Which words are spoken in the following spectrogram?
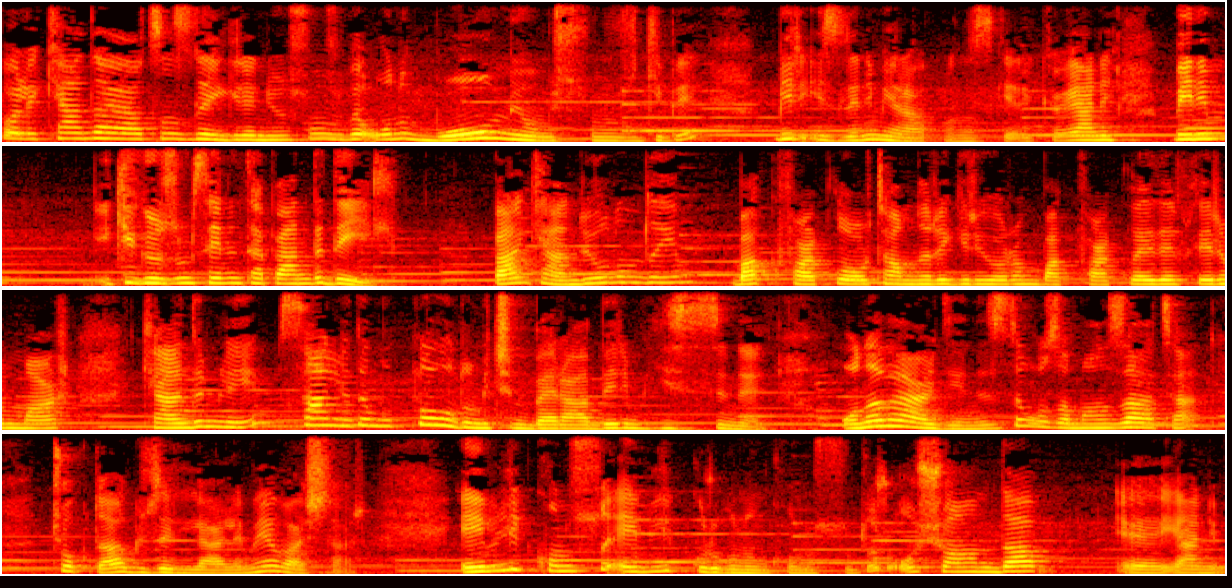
böyle kendi hayatınızla ilgileniyorsunuz ve onu boğmuyormuşsunuz gibi bir izlenim yaratmanız gerekiyor. Yani benim iki gözüm senin tepende değil. Ben kendi yolumdayım. Bak farklı ortamlara giriyorum. Bak farklı hedeflerim var. Kendimleyim. Senle de mutlu olduğum için beraberim hissini ona verdiğinizde o zaman zaten çok daha güzel ilerlemeye başlar. Evlilik konusu evlilik grubunun konusudur. O şu anda e, yani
